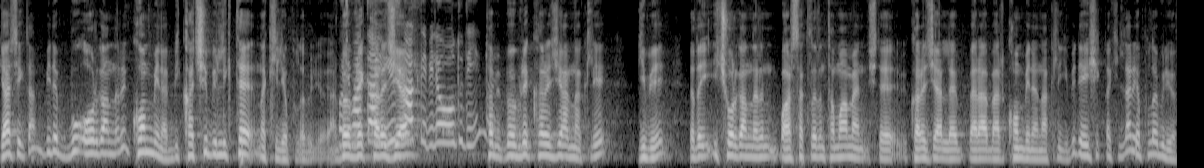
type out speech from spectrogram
Gerçekten bir de bu organların kombine birkaçı birlikte nakil yapılabiliyor. Yani Hocam böbrek, hatta karaciğer, yüz nakli bile oldu değil mi? tabii böbrek karaciğer nakli gibi ya da iç organların, bağırsakların tamamen işte karaciğerle beraber kombine nakli gibi değişik nakiller yapılabiliyor.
